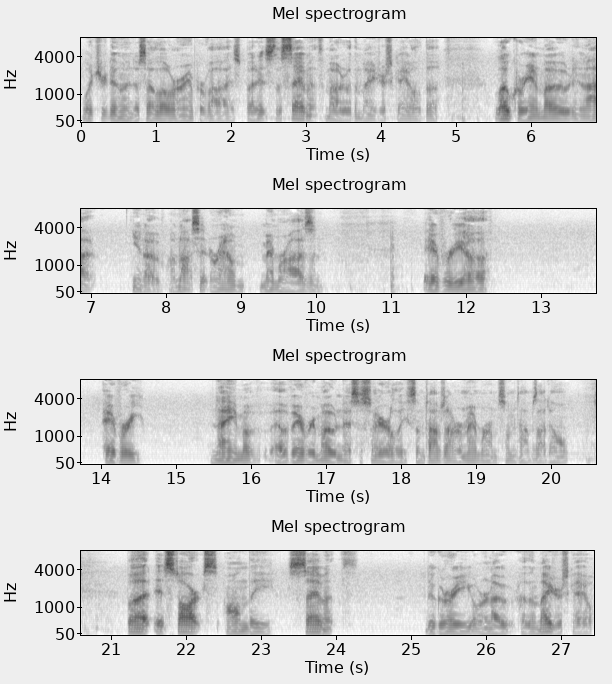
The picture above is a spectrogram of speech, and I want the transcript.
what you're doing to solo or improvise. But it's the seventh mode of the major scale, the Locrian mode, and I, you know, I'm not sitting around memorizing every uh, every name of, of every mode necessarily. Sometimes I remember them, sometimes I don't. But it starts on the seventh degree or note of the major scale.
